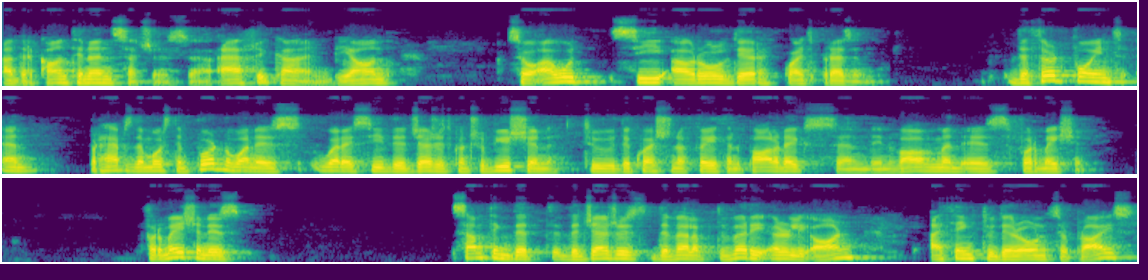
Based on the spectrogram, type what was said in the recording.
other continents, such as uh, Africa and beyond. So I would see our role there quite present. The third point, and perhaps the most important one, is where I see the Jesuit contribution to the question of faith and politics and the involvement is formation. Formation is something that the Jesuits developed very early on, I think to their own surprise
